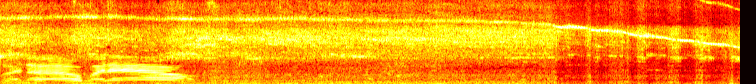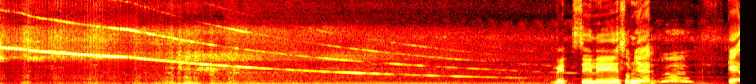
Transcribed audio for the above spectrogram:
ไปแล้วไปแล้ว เม็ดซีรีสมเย็นแกะ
